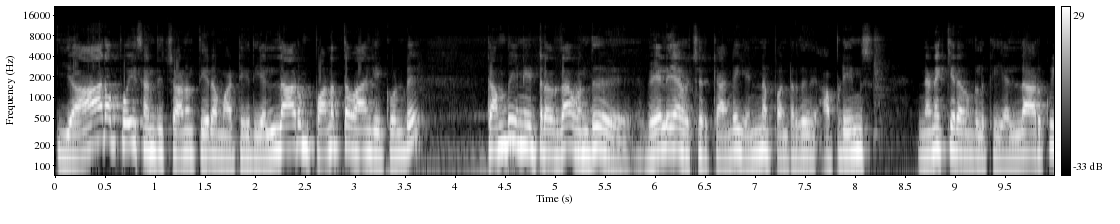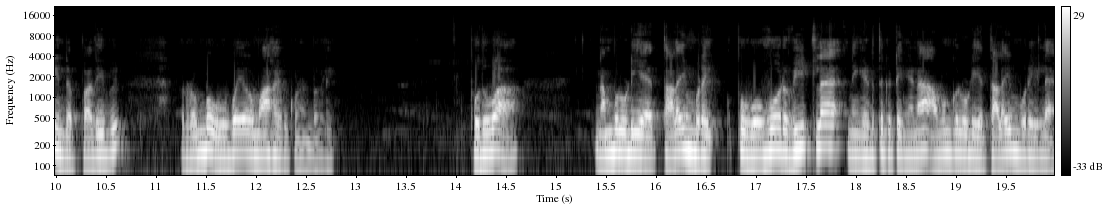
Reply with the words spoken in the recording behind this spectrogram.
யாரை போய் சந்திச்சாலும் தீர மாட்டேங்குது எல்லாரும் பணத்தை வாங்கி கொண்டு கம்பி நீட்டுறது தான் வந்து வேலையாக வச்சுருக்காங்க. என்ன பண்ணுறது அப்படின்னு நினைக்கிறவங்களுக்கு எல்லாருக்கும் இந்த பதிவு ரொம்ப உபயோகமாக இருக்கும் நண்பர்களே. பொதுவாக நம்மளுடைய தலைமுறை இப்போ ஒவ்வொரு வீட்டில் நீங்கள் எடுத்துக்கிட்டிங்கன்னா அவங்களுடைய தலைமுறையில்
